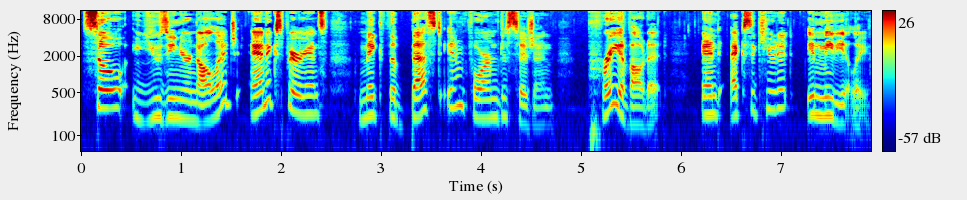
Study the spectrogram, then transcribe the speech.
So, using your knowledge and experience, make the best informed decision, pray about it, and execute it immediately.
